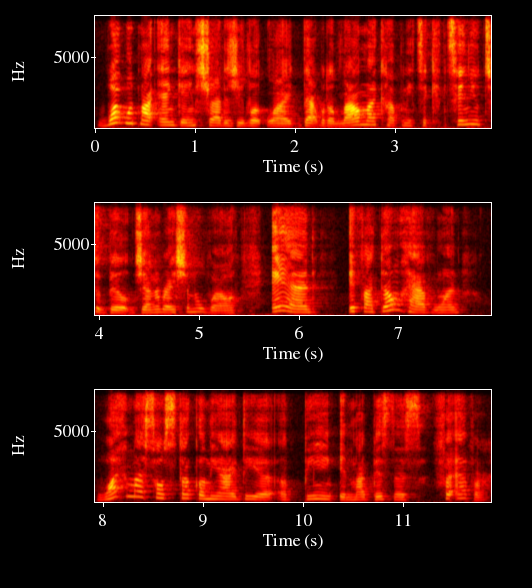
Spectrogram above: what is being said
What would my end game strategy look like that would allow my company to continue to build generational wealth? And if I don't have one, why am I so stuck on the idea of being in my business forever?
